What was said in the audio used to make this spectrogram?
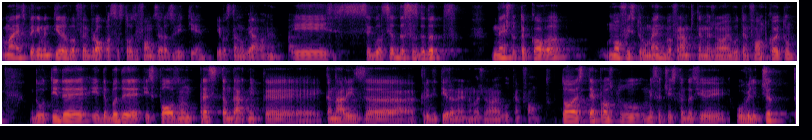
май експериментира в Европа с този фонд за развитие и възстановяване. И се гласят да създадат нещо такова, нов инструмент в рамките на Международен валутен фонд, който да отиде и да бъде използван през стандартните канали за кредитиране на Международен валутен фонд. Тоест, те просто мисля, че искат да си увеличат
